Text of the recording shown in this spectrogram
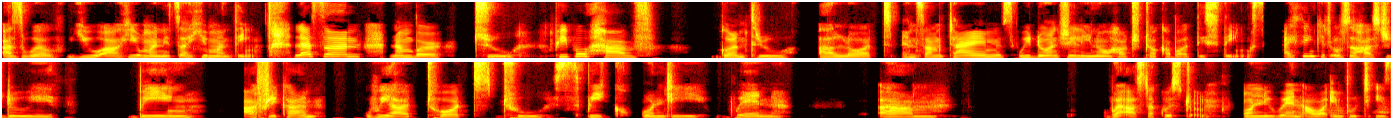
as well. You are human, it's a human thing. Lesson number two people have gone through a lot, and sometimes we don't really know how to talk about these things. I think it also has to do with being African. We are taught to speak only when um, we're asked a question only when our input is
